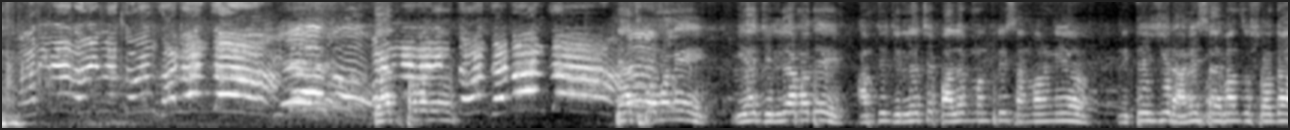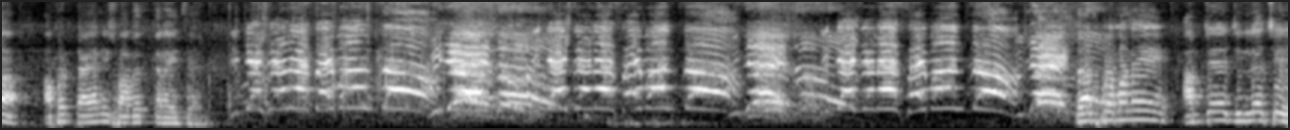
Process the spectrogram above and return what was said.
माननीय रवींद्र चव्हाण साहेबांचा त्याचप्रमाणे चव्हाण साहेबांचा त्याचप्रमाणे या जिल्ह्यामध्ये आमचे जिल्ह्याचे पालकमंत्री सन्माननीय नितेशजी राणे साहेबांचं सुद्धा आपण टाळ्यांनी स्वागत करायचं आहे नितेश राणे साहेबांचा विजय नितेश राणे साहेबांचा विजय नितेश राणे साहेबांचा विजय त्याचप्रमाणे आमच्या जिल्ह्याचे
